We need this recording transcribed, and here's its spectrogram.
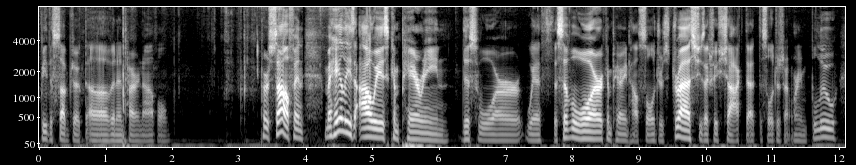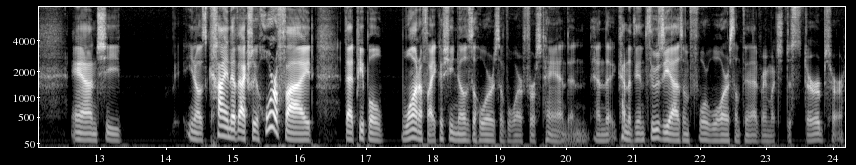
be the subject of an entire novel herself. And Mahailey's always comparing this war with the Civil War, comparing how soldiers dress. She's actually shocked that the soldiers aren't wearing blue, and she you know, is kind of actually horrified that people want to fight because she knows the horrors of war firsthand, and and the, kind of the enthusiasm for war is something that very much disturbs her.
